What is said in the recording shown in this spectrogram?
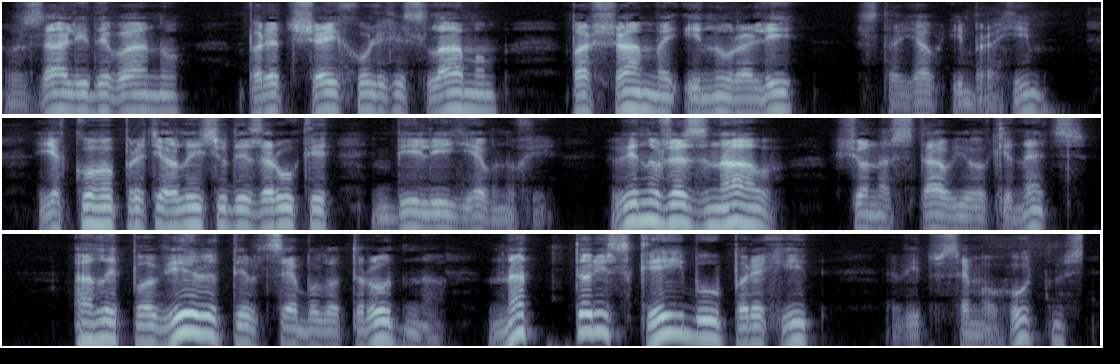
В залі дивану перед шейхуль Ісламом, пашами і Нуралі стояв Ібрагім, якого притягли сюди за руки білі євнухи. Він уже знав, що настав його кінець, але повірити в це було трудно. Надто різкий був перехід від всемогутності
